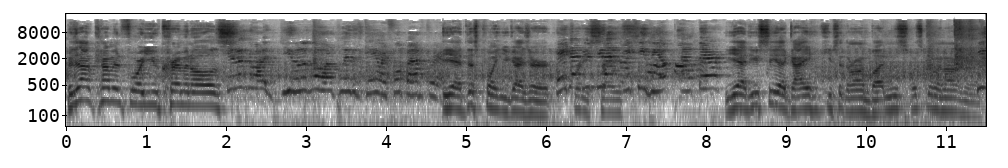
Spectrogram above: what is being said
Because I'm coming for you, criminals. He doesn't know how to. He doesn't know how to play this game. I feel bad for him. Yeah, at this point, you guys are Hey, pretty you see that safe. Up out there? Yeah, do you see a guy who keeps hitting the wrong buttons? What's going on here?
